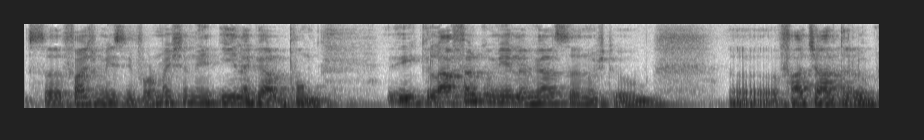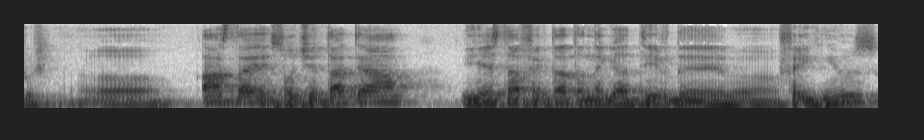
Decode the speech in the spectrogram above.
să faci misinformation, e ilegal, punct. E la fel cum e ilegal să, nu știu, Uh, face alte lucruri. Uh, asta e. Societatea este afectată negativ de uh, fake news.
